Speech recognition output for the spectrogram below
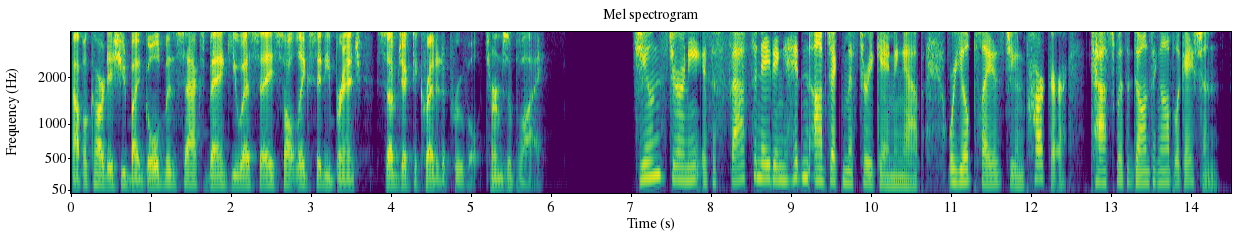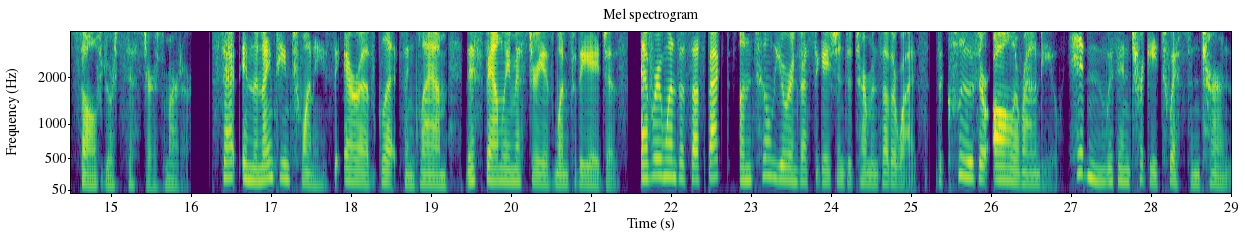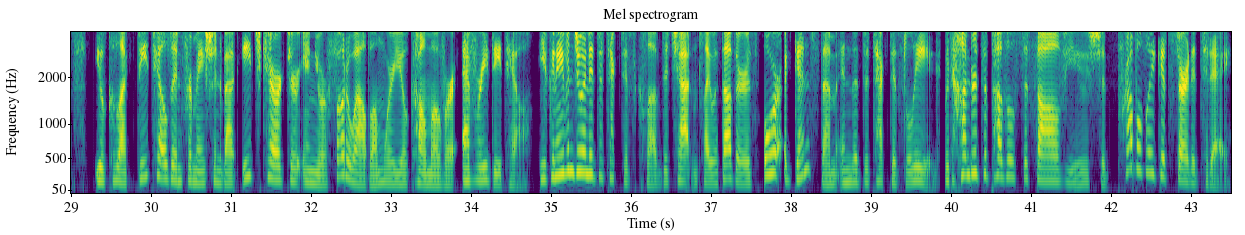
Apple Card issued by Goldman Sachs Bank USA, Salt Lake City branch, subject to credit approval. Terms apply. June's Journey is a fascinating hidden object mystery gaming app where you'll play as June Parker, tasked with a daunting obligation solve your sister's murder. Set in the 1920s, the era of glitz and glam, this family mystery is one for the ages. Everyone's a suspect until your investigation determines otherwise. The clues are all around you, hidden within tricky twists and turns. You'll collect detailed information about each character in your photo album where you'll comb over every detail. You can even join a detectives club to chat and play with others or against them in the Detectives League. With hundreds of puzzles to solve, you should probably get started today.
